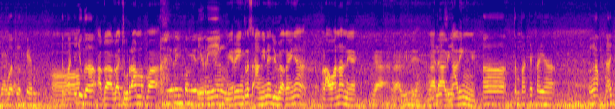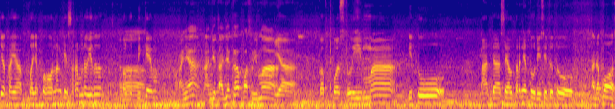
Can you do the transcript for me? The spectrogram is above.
Nggak buat ngecamp Oh, tempatnya juga agak-agak curam apa Miring ke miring. miring miring terus anginnya juga kayaknya lawanan ya nggak nggak gitu ya nggak ada sih- aling-aling? Eh, tempatnya kayak ngap aja kayak banyak pohonan kayak serem dah gitu kalau buat Ah. di camp makanya lanjut aja ke pos 5 ya ke pos 5 itu ada shelternya tuh di situ tuh ada pos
